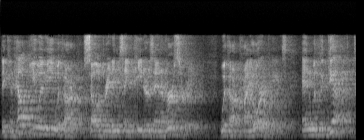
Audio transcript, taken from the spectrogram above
They can help you and me with our celebrating St. Peter's anniversary, with our priorities, and with the gift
